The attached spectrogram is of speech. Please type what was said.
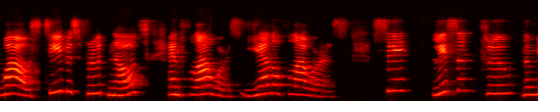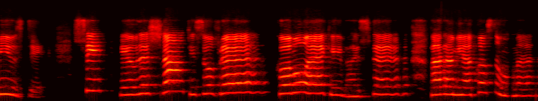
Wow, citrus fruit notes and flowers, yellow flowers. See, listen through the music. Se eu deixar de sofrer, como é que vai ser para me acostumar?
